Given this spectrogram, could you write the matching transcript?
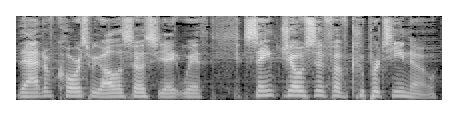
That, of course, we all associate with Saint Joseph of Cupertino.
